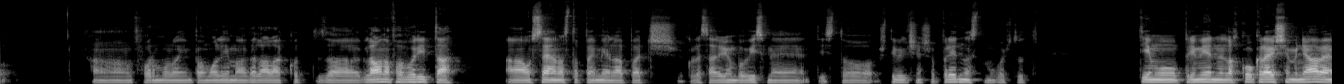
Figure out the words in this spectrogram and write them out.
uh, Formulo in pa Molema veljala kot za glavna favorita. Uh, vseeno sta pa imela pač kolesarji Jumbo Visme tisto številčnejšo prednost, mogoče tudi temu primerne lahko krajše menjave.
